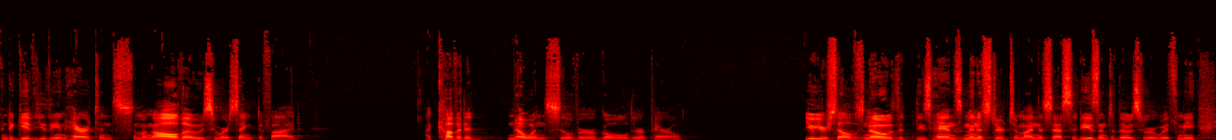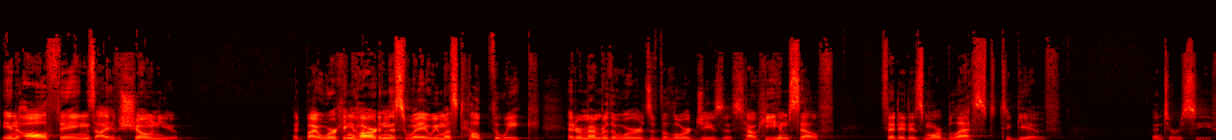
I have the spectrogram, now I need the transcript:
and to give you the inheritance among all those who are sanctified. I coveted no one's silver or gold or apparel. You yourselves know that these hands ministered to my necessities and to those who are with me. In all things I have shown you that by working hard in this way we must help the weak and remember the words of the Lord Jesus, how he himself said, It is more blessed to give than to receive.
